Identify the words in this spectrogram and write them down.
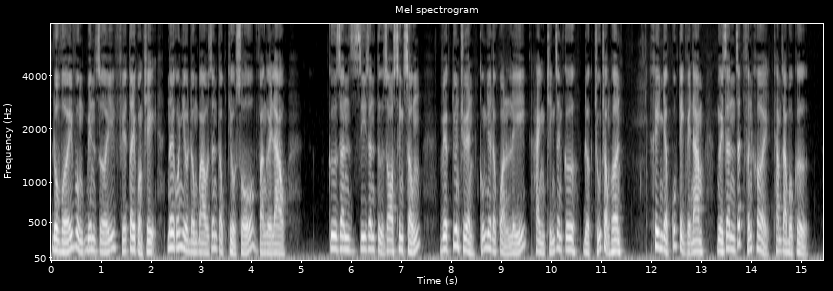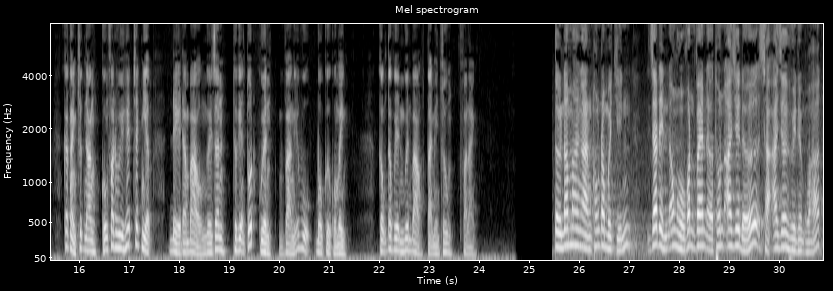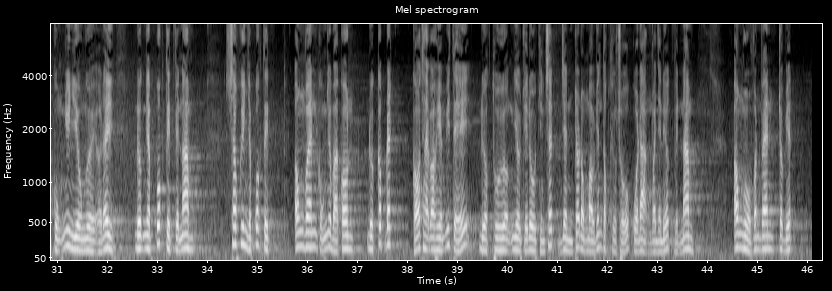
Đối với vùng biên giới phía Tây Quảng Trị, nơi có nhiều đồng bào dân tộc thiểu số và người Lào, cư dân di dân tự do sinh sống, việc tuyên truyền cũng như là quản lý hành chính dân cư được chú trọng hơn. Khi nhập quốc tịch Việt Nam, người dân rất phấn khởi tham gia bầu cử. Các ngành chức năng cũng phát huy hết trách nhiệm để đảm bảo người dân thực hiện tốt quyền và nghĩa vụ bầu cử của mình. Cộng tác viên Nguyên Bảo tại miền Trung phản ánh. Từ năm 2019, gia đình ông Hồ Văn Ven ở thôn Ai Dơi Đỡ, xã Ai Dơi, huyện Hướng Hóa cũng như nhiều người ở đây được nhập quốc tịch Việt Nam. Sau khi nhập quốc tịch, ông Ven cũng như bà con được cấp đất, có thẻ bảo hiểm y tế, được thụ hưởng nhiều chế độ chính sách dành cho đồng bào dân tộc thiểu số của Đảng và Nhà nước Việt Nam. Ông Hồ Văn Ven cho biết.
